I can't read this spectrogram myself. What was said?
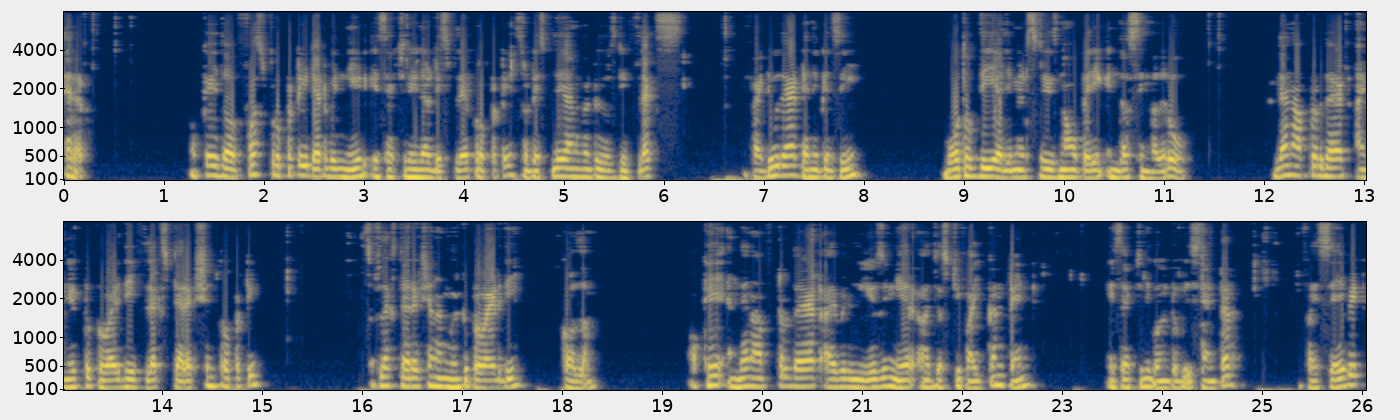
error. Okay, the first property that we need is actually the display property. So display, I'm going to use the flex. If I do that, then you can see both of the elements is now appearing in the single row. Then after that, I need to provide the flex direction property. So flex direction, I'm going to provide the column okay and then after that I will using here a justify content is actually going to be center if I save it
